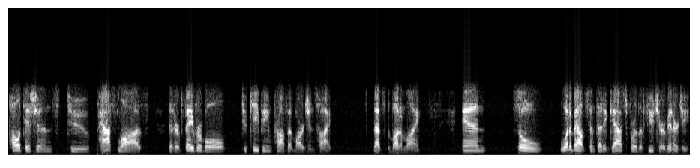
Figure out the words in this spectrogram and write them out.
politicians to pass laws that are favorable to keeping profit margins high. That's the bottom line. And so, what about synthetic gas for the future of energy?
